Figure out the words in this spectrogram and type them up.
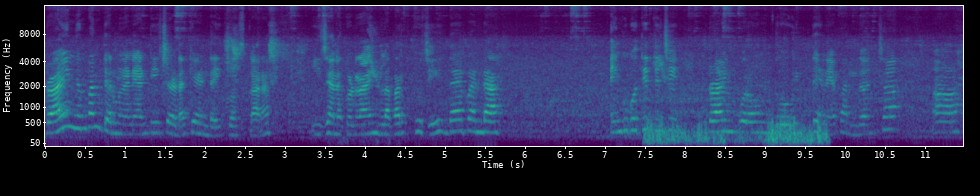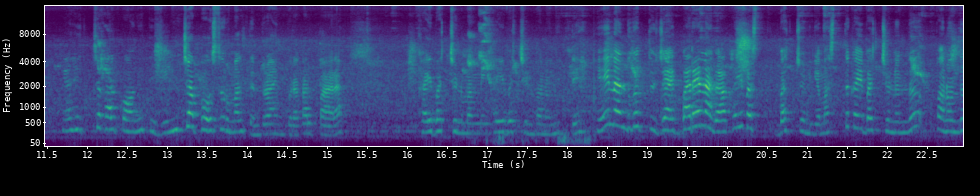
ಡ್ರಾಯಿಂಗ್ ಪಂತೇರು ಮನೆ ನಾನು ಟೀಚರ್ಡ ಕೇಂಡ ಇಕ್ಕೋಸ್ಕರ ಈ ಜನಕ್ಕೆ ಡ್ರಾಯಿಂಗ್ ಎಲ್ಲ ಬರ್ಪುಜಿ ದಯಪಂಡ ಹೆಂಗೂ ಜಿ? ಡ್ರಾಯಿಂಗ್ ಪೂರ ಉಂಡು ಇತ್ತೇನೆ ಪಂದು ಅಂಚ. ನಾನು ಹೆಚ್ಚ ಕಲ್ಪವನು ಇತ್ತಿಜ್ಜಿ ಇಂಚ ಪೋಸ್ತೂರು ಮಲ್ತೇನೆ ಡ್ರಾಯಿಂಗ್ ಪೂರ ಕಲ್ಪಾರ. ಕೈ ಬಚ್ಚುಂಡು ಮಮ್ಮಿ, ಕೈ ಬಚ್ಚುಂಡು ಪನೊಂದು ಇತ್ತೆ ಏನಂದು ಗೊತ್ತು, ಜೈ, ಬರೇನಾಗ ಕೈ ಬಸ್, ಬಚ್ಚುನಿಗೆ, ಮಸ್ತ್ ಕೈ ಬಚ್ಚುಂಡು ಪನೊಂದು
